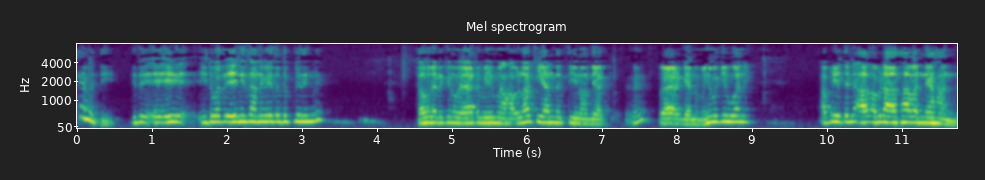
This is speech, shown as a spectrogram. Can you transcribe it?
කැමති. ඉති ඊටවත ඒ නිසානවේද දුක්ක දින්නේ කවුරරකින ඔයාට මෙම හවලා කියන්න තියනෝ දෙයක්. ඔයා ගැන මෙහෙම කිව්වනි. අපි එතන අපට ආසාවන්න හන්ඩ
